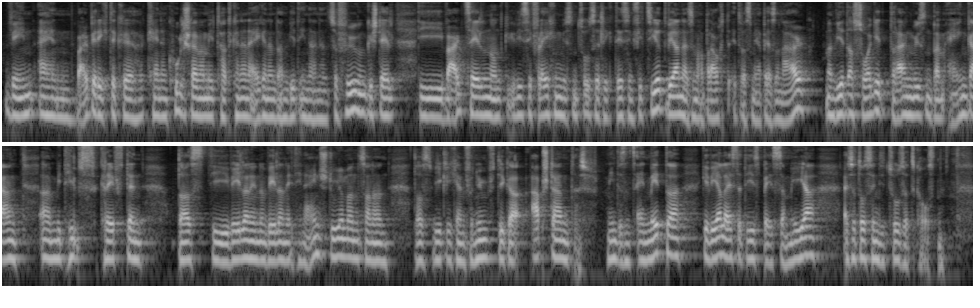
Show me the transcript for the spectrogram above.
Wenn ein Wahlberechtigter keinen Kugelschreiber mit hat, keinen eigenen, dann wird ihnen einen zur Verfügung gestellt. Die Wahlzellen und gewisse Flächen müssen zusätzlich desinfiziert werden, also man braucht etwas mehr Personal. Man wird auch Sorge tragen müssen beim Eingang äh, mit Hilfskräften, dass die Wählerinnen und Wähler nicht hineinstürmen, sondern dass wirklich ein vernünftiger Abstand, also mindestens ein Meter gewährleistet ist, besser mehr. Also das sind die Zusatzkosten.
